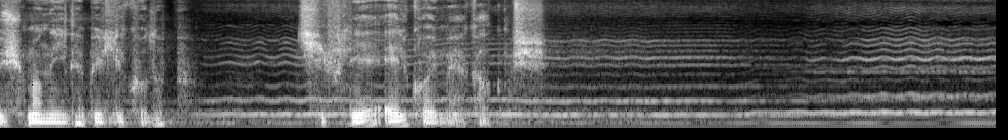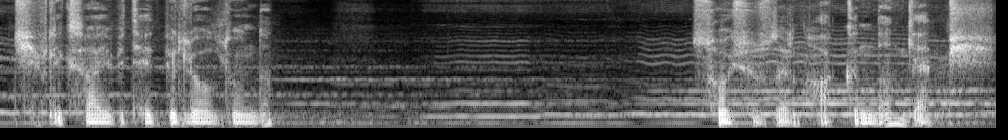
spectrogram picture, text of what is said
düşmanıyla birlik olup çiftliğe el koymaya kalkmış. Çiftlik sahibi tedbirli olduğundan soysuzların hakkından gelmiş.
